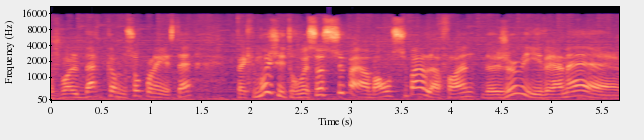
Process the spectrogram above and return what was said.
je vais le battre comme ça pour l'instant. Fait que moi, j'ai trouvé ça super bon, super le fun. Le jeu est vraiment. euh,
